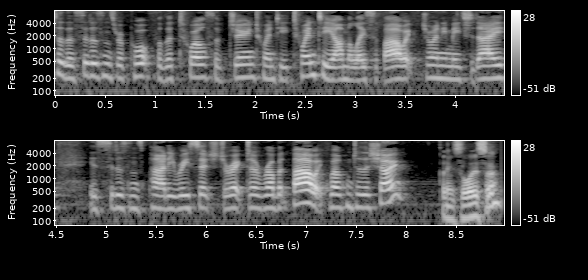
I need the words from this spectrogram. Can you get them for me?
to the Citizens Report for the 12th of June 2020. I'm Elisa Barwick. Joining me today is Citizens Party Research Director Robert Barwick. Welcome to the show. Thanks, Elisa.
